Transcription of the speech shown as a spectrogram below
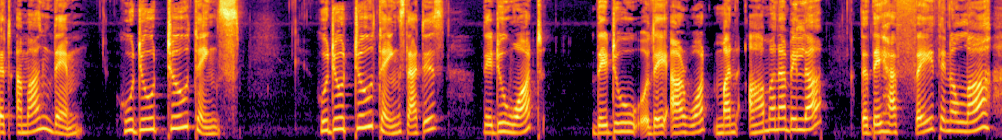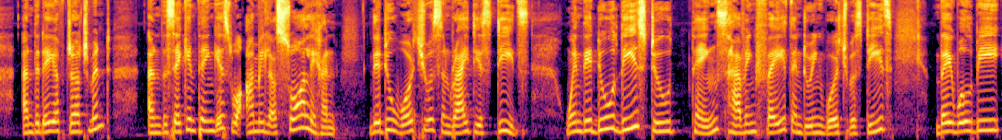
that among them who do two things, who do two things, that is, they do what? they do they are what man amana billah that they have faith in Allah and the day of judgment and the second thing is wa amila salihan they do virtuous and righteous deeds when they do these two things having faith and doing virtuous deeds they will be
